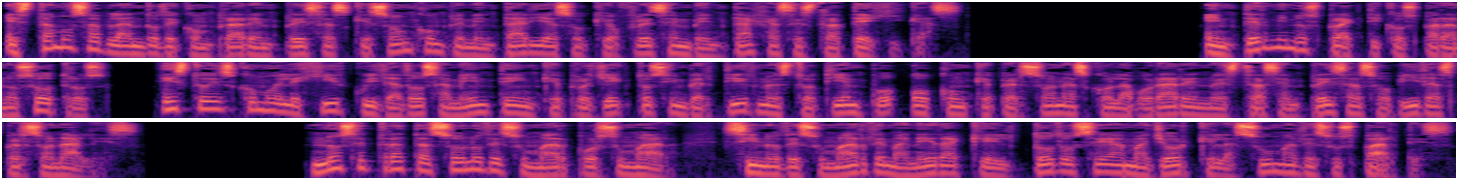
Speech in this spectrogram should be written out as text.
Estamos hablando de comprar empresas que son complementarias o que ofrecen ventajas estratégicas. En términos prácticos para nosotros, esto es como elegir cuidadosamente en qué proyectos invertir nuestro tiempo o con qué personas colaborar en nuestras empresas o vidas personales. No se trata solo de sumar por sumar, sino de sumar de manera que el todo sea mayor que la suma de sus partes.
